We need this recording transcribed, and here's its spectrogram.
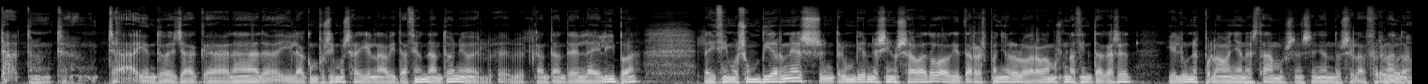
ta, tun, tun, ta, y entonces ya nada, y la compusimos ahí en la habitación de Antonio, el, el cantante en la Elipa. La hicimos un viernes, entre un viernes y un sábado, a guitarra española lo grabamos en una cinta cassette y el lunes por la mañana estábamos enseñándosela a Fernando.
